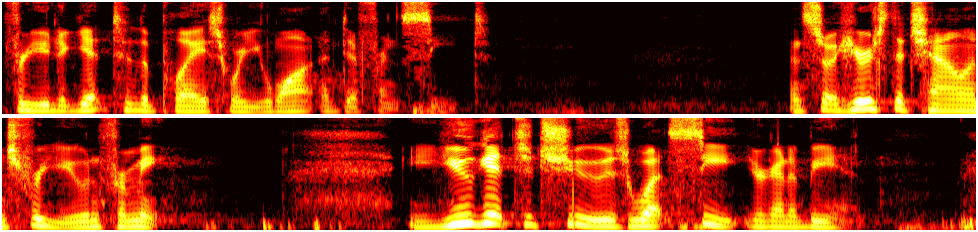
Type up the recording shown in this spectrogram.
for you to get to the place where you want a different seat. And so here's the challenge for you and for me you get to choose what seat you're going to be in.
